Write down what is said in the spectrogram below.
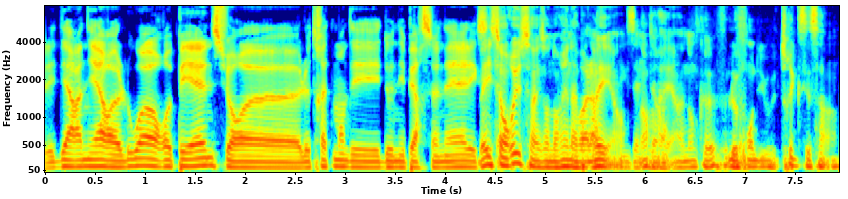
les dernières lois européennes sur le traitement des données personnelles, etc. Bah, ils sont russes, hein, ils en ont rien à Voilà, parler. hein, exactement. en vrai, hein. donc euh, le fond du truc, c'est ça. hein.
